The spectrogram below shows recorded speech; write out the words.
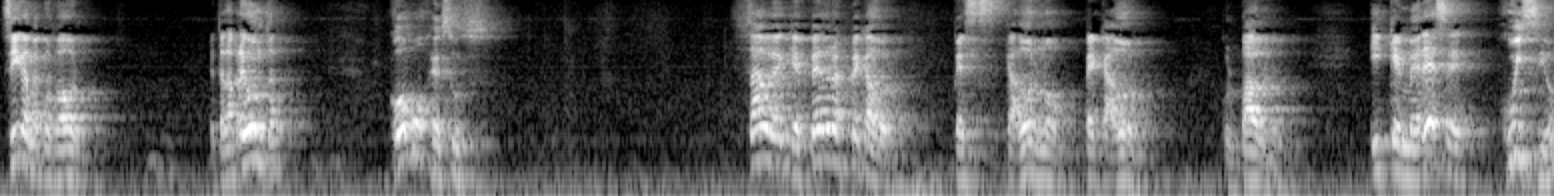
Sígame, por favor. Esta es la pregunta. ¿Cómo Jesús sabe que Pedro es pecador, pescador no, pecador, culpable, y que merece juicio,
